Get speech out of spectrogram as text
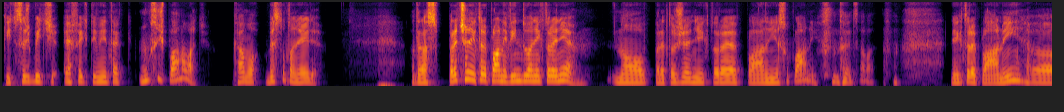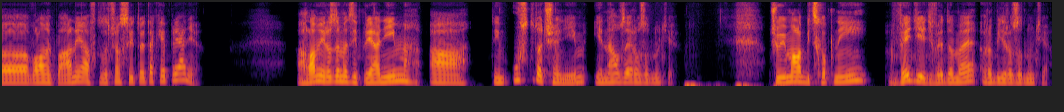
keď chceš byť efektívny, tak musíš plánovať. Kamo, bez toho to nejde. A teraz, prečo niektoré plány vyndú a niektoré nie? No, pretože niektoré plány nie sú plány. to je celé. Niektoré plány, uh, voláme plány a v skutočnosti to je také prianie. A hlavný rozdiel medzi prianím a tým uskutočnením je naozaj rozhodnutie. Čo by mal byť schopný vedieť vedome robiť rozhodnutia.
